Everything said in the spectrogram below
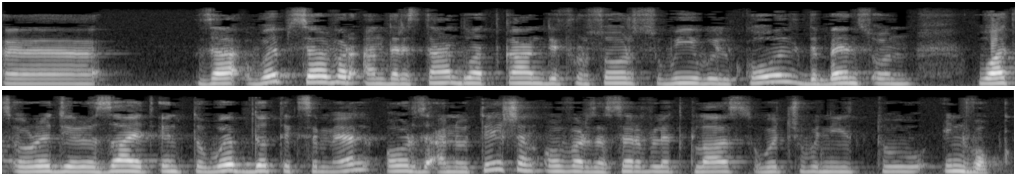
uh, the web server understand what kind of resource we will call depends on what's already reside into web.xml or the annotation over the servlet class which we need to invoke.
